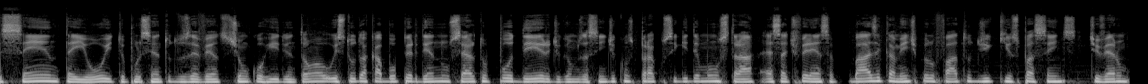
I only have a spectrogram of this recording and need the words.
68% dos eventos tinham ocorrido. Então o estudo acabou perdendo um certo poder, digamos assim, para conseguir demonstrar essa diferença, basicamente pelo fato de que os pacientes tiveram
